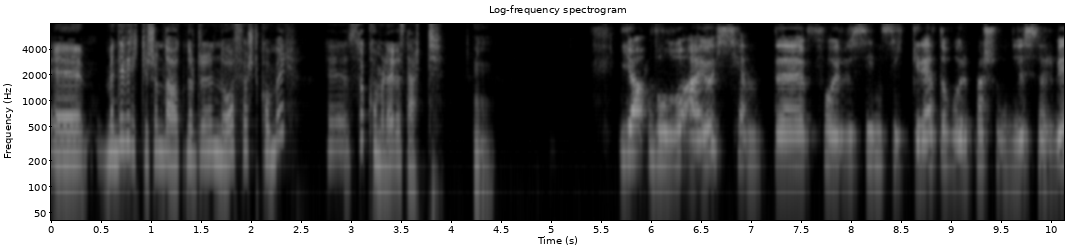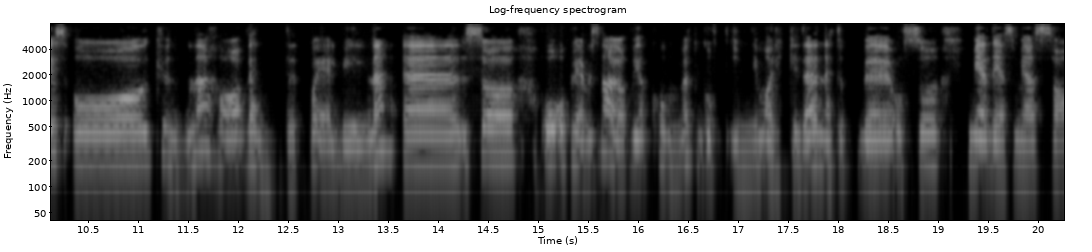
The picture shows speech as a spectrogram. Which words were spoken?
Eh, men det virker som da at når dere nå først kommer, eh, så kommer dere sterkt. Mm. Ja, Volvo er jo kjent eh, for sin sikkerhet og vår personlige service. Og kundene har ventet på elbilene. Eh, så, og opplevelsen er jo at vi har kommet godt inn i markedet. Nettopp eh, også med det som jeg sa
